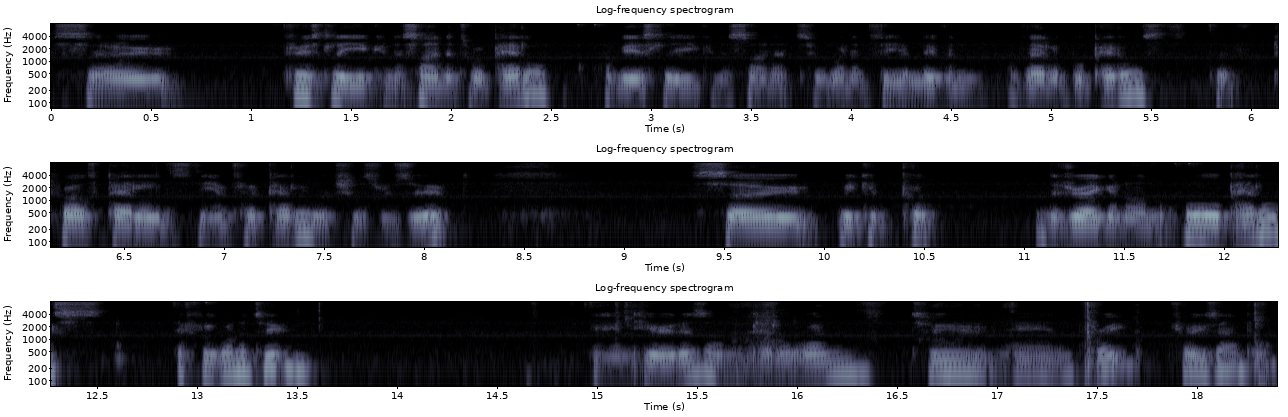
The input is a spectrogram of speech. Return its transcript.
So firstly you can assign it to a paddle, obviously you can assign it to one of the 11 available paddles. The 12th paddle is the info paddle which is reserved. So we could put the dragon on all paddles if we wanted to and here it is on paddle 1, 2 and 3 for example.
